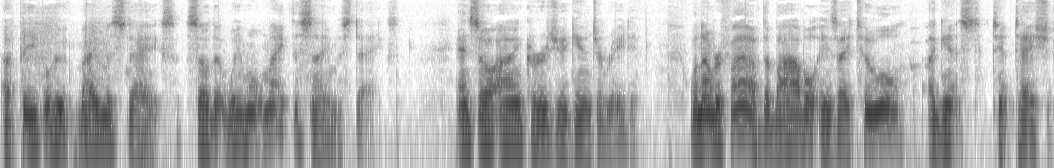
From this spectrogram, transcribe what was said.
of people who've made mistakes so that we won't make the same mistakes. And so I encourage you again to read it. Well, number five, the Bible is a tool against temptation.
